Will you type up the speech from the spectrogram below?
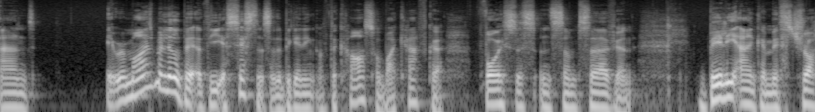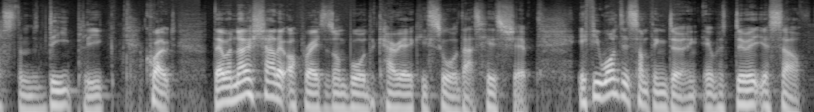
and it reminds me a little bit of the assistants at the beginning of The Castle by Kafka, voiceless and subservient. Billy Anker mistrusts them deeply. Quote, There were no shadow operators on board the karaoke sword, that's his ship. If you wanted something doing, it was do it yourself.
